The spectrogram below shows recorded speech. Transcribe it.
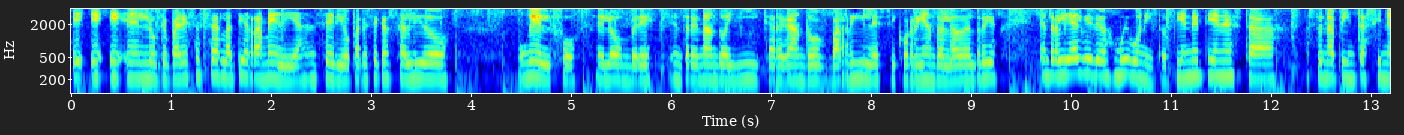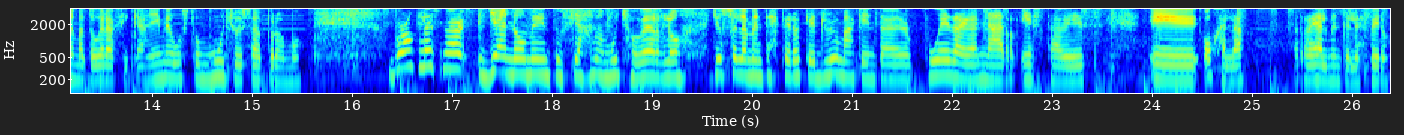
en lo que parece ser la Tierra Media, en serio, parece que ha salido un elfo, el hombre, entrenando allí, cargando barriles y corriendo al lado del río. En realidad el video es muy bonito, tiene, tiene hasta, hasta una pinta cinematográfica, a mí me gustó mucho esa promo. Brock Lesnar ya no me entusiasma mucho verlo, yo solamente espero que Drew McIntyre pueda ganar esta vez, ojalá, realmente lo espero.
